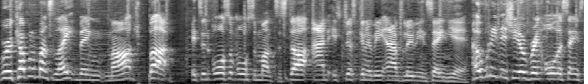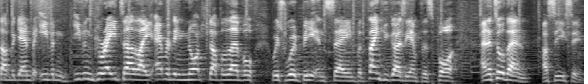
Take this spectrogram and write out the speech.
We're a couple of months late, being March, but it's an awesome, awesome month to start, and it's just going to be an absolutely insane year. Hopefully this year will bring all the same stuff again, but even, even greater, like everything notched up a level, which would be insane. But thank you guys again for the support, and until then, I'll see you soon.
